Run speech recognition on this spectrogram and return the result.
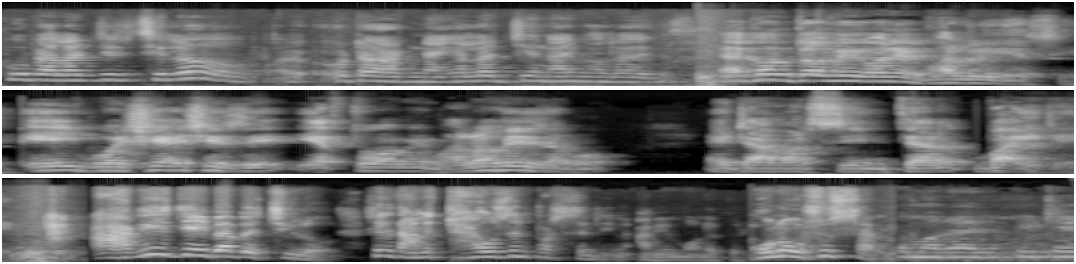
খুব অ্যালার্জি ছিল ওটা আর নাই অ্যালার্জি নাই ভালো হয়ে গেছে। এখন তো আমি অনেক ভালোই আছি। এই বয়সে এসে যে এত আমি ভালো হয়ে যাব এটা আমার চিন্তার বাইরে। আগে যেভাবে ছিল সেটা আমি থাউজেন্ড পার্সেন্ট আমি মনে করি। কোনো ওষুধ ছাড়া। কোমরের পিঠে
